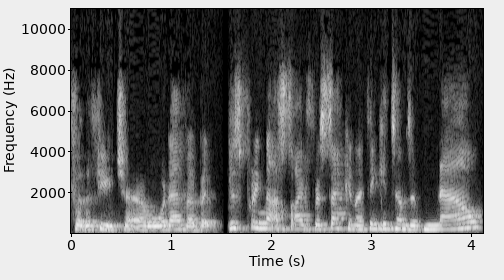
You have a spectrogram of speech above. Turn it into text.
for the future or whatever? But just putting that aside for a second, I think in terms of now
